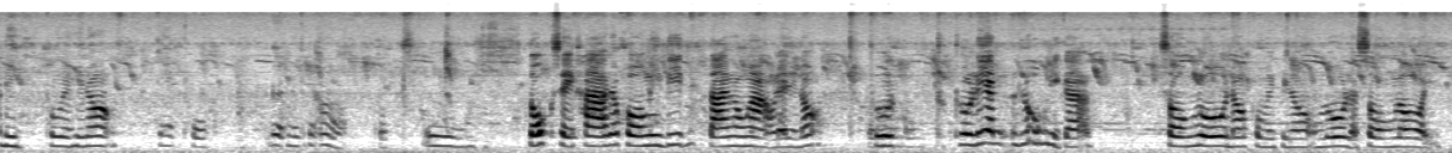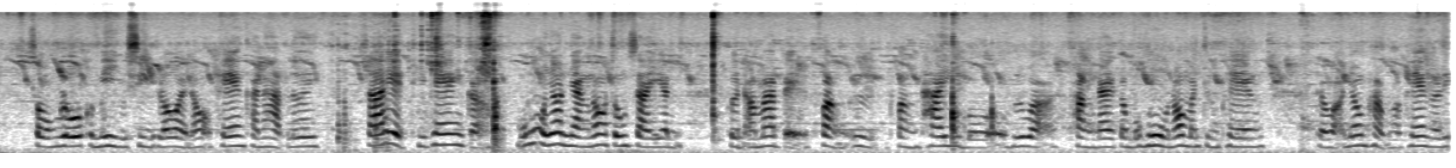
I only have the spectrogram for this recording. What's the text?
อันนี้พ่อแม่พี่น้องเจ็บโผเลือดมันขึ้นออกโอ้ตกใส่ขาเจ้าของนี่ดินตายเงาๆเลยนี่เนาะทุทุเรียนลูกนี่ก็สองโลเนาะพ่อแม่พี่น้องโลละสองร้อยสองโลก็มีอยู่สี่ร้อยเนาะแพงขนาดเลย สาเหตุที่แพงกับมู้ย้อนหยังเนาะสงสัยอัน เพิ่นเอามาแต่ฝั่งอื่นฝั่งไทยบหรือว่าฝั่งใดก็บ่ฮู้เนาะมันถึงแพง แต่ว่าย่อมหับว่าแพงอะไร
